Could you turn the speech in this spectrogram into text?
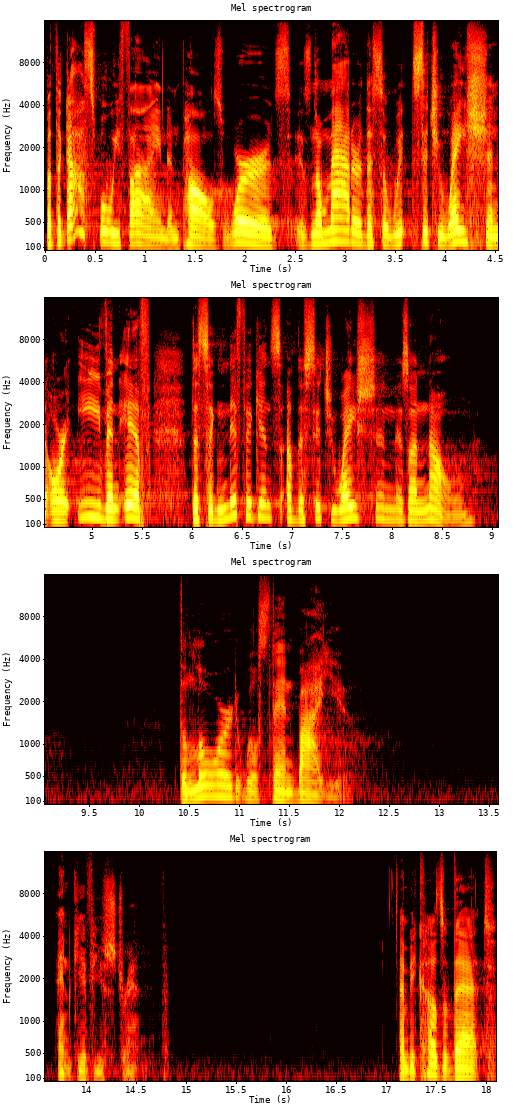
But the gospel we find in Paul's words is no matter the situation, or even if the significance of the situation is unknown, the Lord will stand by you and give you strength. And because of that,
